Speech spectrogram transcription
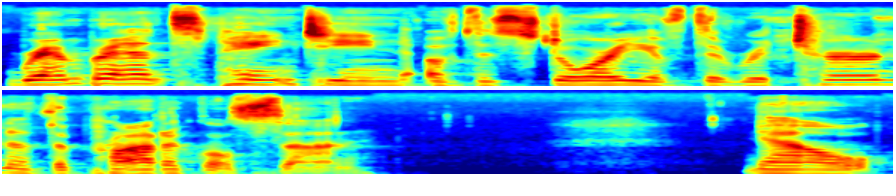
Rembrandt's painting of the story of the return of the prodigal son. Now,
